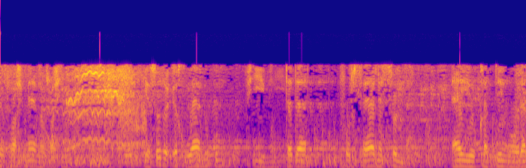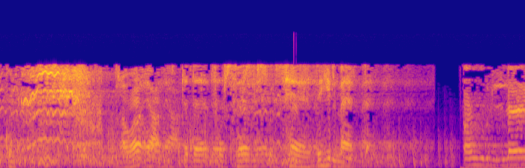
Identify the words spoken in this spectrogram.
الرحمن الرحيم. يسر إخوانكم في منتدى فرسان السنة أن يقدموا لكم روائع منتدى فرسان السنة. هذه المادة. أعوذ بالله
